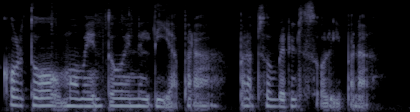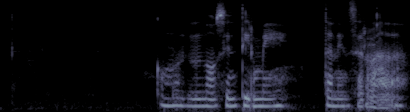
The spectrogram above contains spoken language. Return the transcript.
corto momento en el día para, para absorber el sol y para como no sentirme tan encerrada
